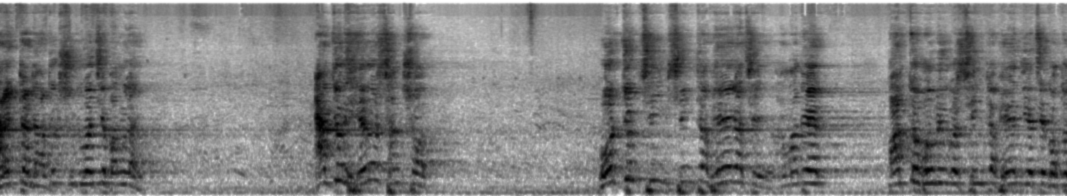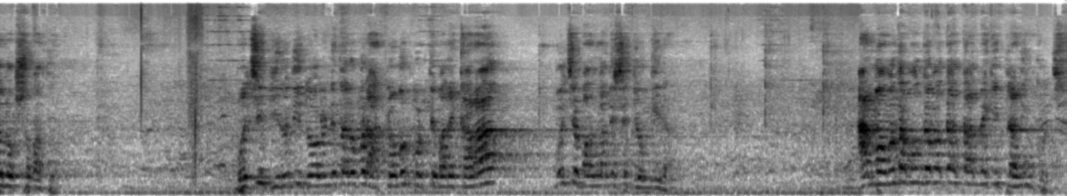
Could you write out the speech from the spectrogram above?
আরেকটা নাটক শুরু হয়েছে বাংলায়। একজন হেরো সাংসদ, অর্জুন সিং, সিংটা ভেঙে গেছে। আমাদের পার্থভৌমিক সিংটা ভেঙে দিয়েছে গত লোকসভাতে। বলছে বিরোধী দলনেতার উপর আক্রমণ করতে পারে কারা? বলছে বাংলাদেশের জঙ্গিরা। আর মমতা বন্দ্যোপাধ্যায় তার নাকি প্ল্যানিং করছে।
